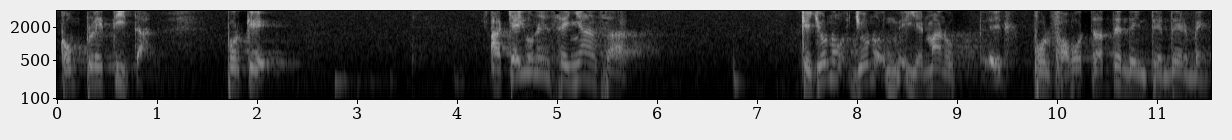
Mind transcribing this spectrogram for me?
completita, porque aquí hay una enseñanza que yo no, yo no, y hermano, eh, por favor traten de entenderme.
